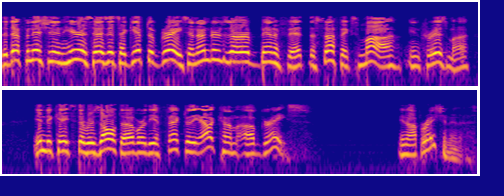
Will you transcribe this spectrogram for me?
the definition in here it says it's a gift of grace, an undeserved benefit. The suffix ma in charisma indicates the result of or the effect or the outcome of grace in operation in us.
